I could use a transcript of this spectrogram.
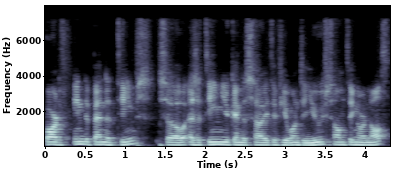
part of independent teams. So as a team, you can decide if you want to use something or not.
